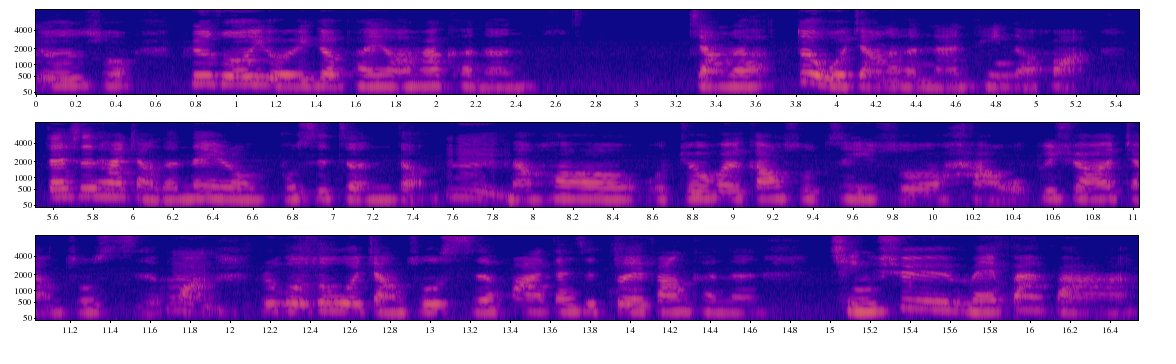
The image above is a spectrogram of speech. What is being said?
就是说，譬如说有一个朋友，他可能讲了对我讲了很难听的话，但是他讲的内容不是真的，嗯，然后我就会告诉自己说，好，我必须要讲出实话。如果说我讲出实话，但是对方可能情绪没办法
